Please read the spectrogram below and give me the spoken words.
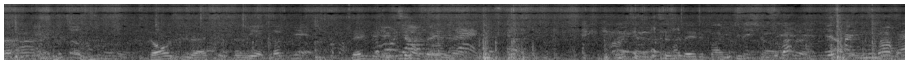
Don't do that shit. Then they get intimidated. They get intimidated by two That's how you move.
